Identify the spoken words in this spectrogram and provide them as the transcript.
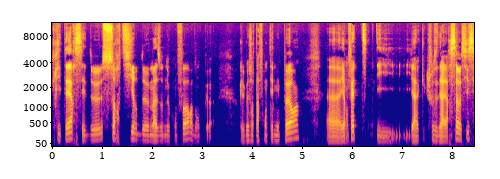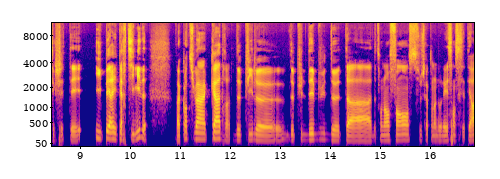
critères, c'est de sortir de ma zone de confort, donc en quelque sorte affronter mes peurs. et en fait, il, y a quelque chose derrière ça aussi, c'est que j'étais hyper hyper timide. Bah, quand tu as un cadre depuis le depuis le début de ta de ton enfance jusqu'à ton adolescence, etc.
